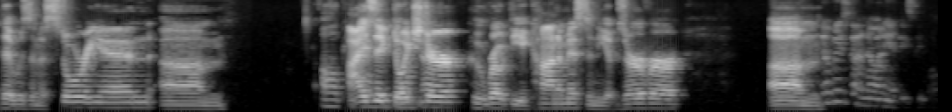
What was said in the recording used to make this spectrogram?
there was an historian um All isaac we know. deutscher who wrote the economist and the observer um Nobody's gonna know any of these people.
